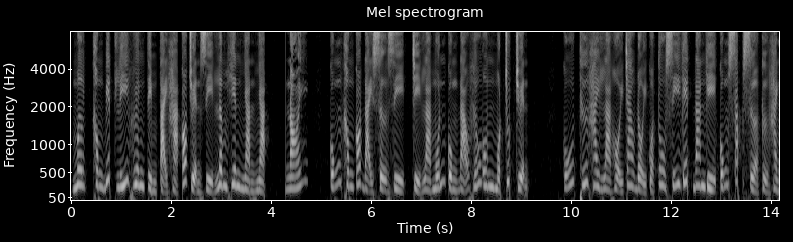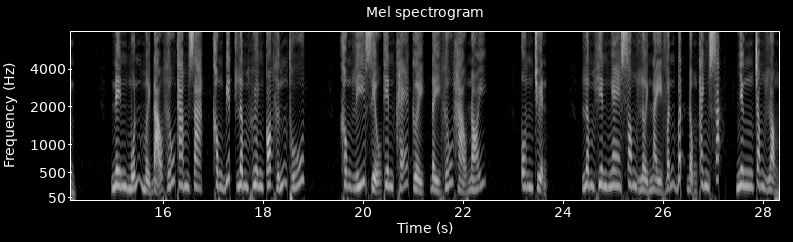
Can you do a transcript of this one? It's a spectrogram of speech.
mơ không biết Lý Huyên tìm tại hạ có chuyện gì Lâm Hiên nhàn nhạt. Nói, cũng không có đại sự gì, chỉ là muốn cùng đảo hữu ôn một chút chuyện. Cũ thứ hai là hội trao đổi của tu sĩ kết đan kỳ cũng sắp sửa cử hành. Nên muốn mời đạo hữu tham gia, không biết Lâm Huyên có hứng thú. Không lý diệu thiên khẽ cười đầy hữu hảo nói. Ôn chuyện. Lâm Hiên nghe xong lời này vẫn bất động thanh sắc. Nhưng trong lòng.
